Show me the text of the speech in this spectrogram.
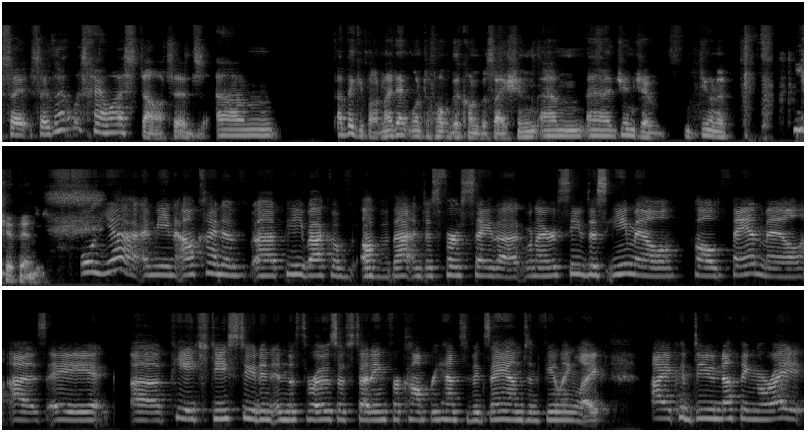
so so that was how I started. Um, I beg your pardon. I don't want to hog the conversation. Um, uh, Ginger, do you want to chip in? Well, yeah. I mean, I'll kind of uh, piggyback off, off of that and just first say that when I received this email called fan mail as a, a PhD student in the throes of studying for comprehensive exams and feeling like I could do nothing right,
